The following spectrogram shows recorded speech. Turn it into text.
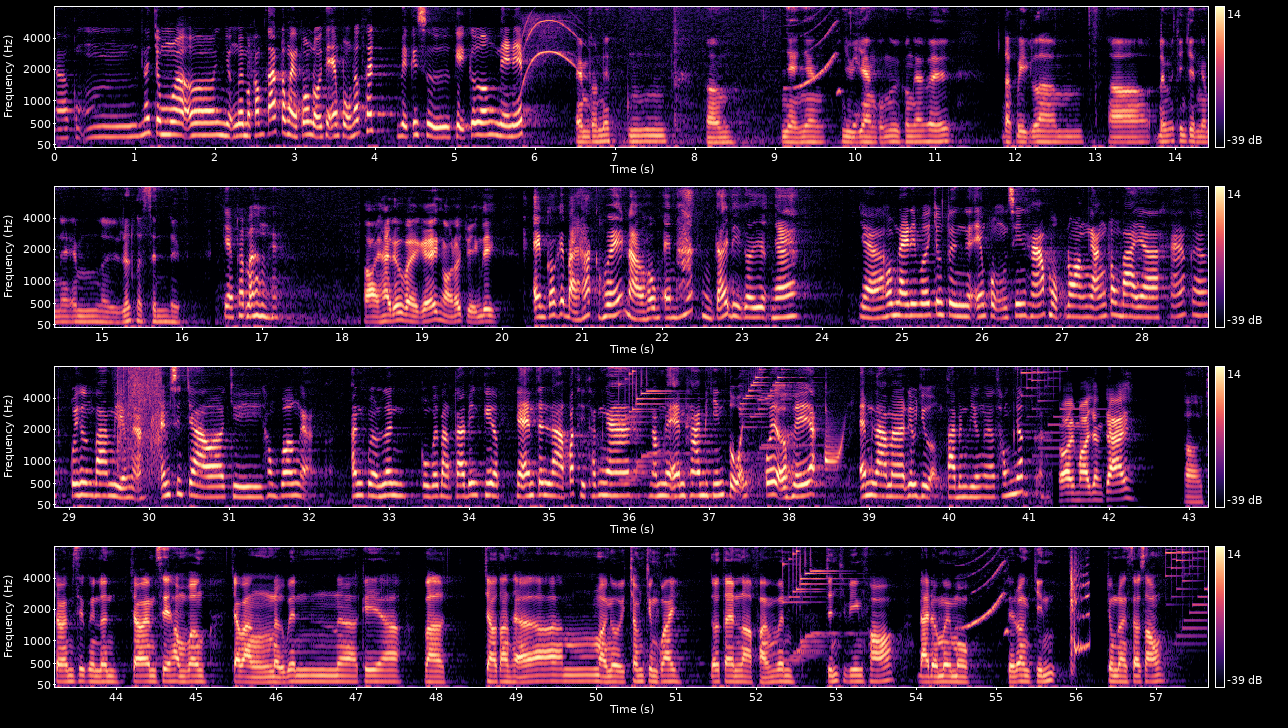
À, cũng nói chung là ờ, những người mà công tác trong ngành quân đội thì em cũng rất thích về cái sự kỷ cương nề nếp. Em có nét um, um, nhẹ nhàng, dịu dàng của người con gái Huế Đặc biệt là uh, đến với chương trình ngày hôm nay em là rất là xinh đẹp Dạ cảm ơn. Rồi hai đứa về ghế ngồi nói chuyện đi em có cái bài hát huế nào không em hát một cái đi coi nga Dạ, hôm nay đến với chương trình em cũng xin hát một đoạn ngắn trong bài à, hát à, quê hương ba miền ạ. Em xin chào à, chị Hồng Vân ạ, anh Quyền Linh cùng với bạn trai bên kia. Dạ, em tên là Quách Thị Thanh Nga, năm nay em 29 tuổi, quê ở Huế ạ. Em làm à, điều dưỡng tại bệnh viện à, Thống Nhất. rồi mời chàng trai Ờ, Chào MC Quyền Linh, chào MC Hồng Vân Chào bạn nữ bên kia Và chào toàn thể ờ, mọi người trong trường quay. Tôi tên là Phạm Vinh, chính trị viên phó Đại đội 11, tiểu đoàn 9 Trung đoàn 66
